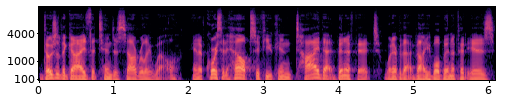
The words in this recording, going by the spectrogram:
Those are the guides that tend to sell really well. And of course, it helps if you can tie that benefit, whatever that valuable benefit is,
